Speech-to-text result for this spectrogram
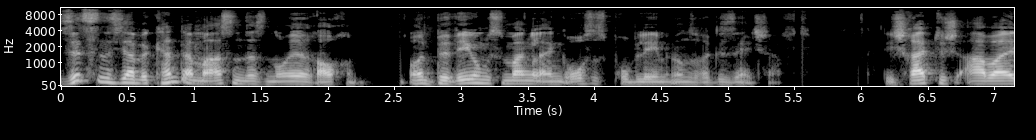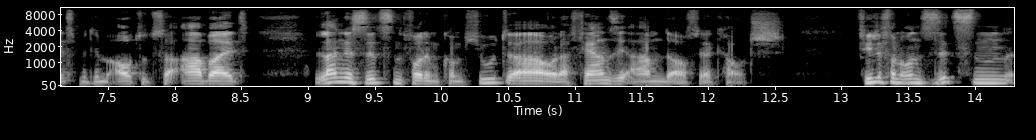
Sitzen ist ja bekanntermaßen das neue Rauchen und Bewegungsmangel ein großes Problem in unserer Gesellschaft. Die Schreibtischarbeit mit dem Auto zur Arbeit, langes Sitzen vor dem Computer oder Fernsehabende auf der Couch. Viele von uns sitzen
